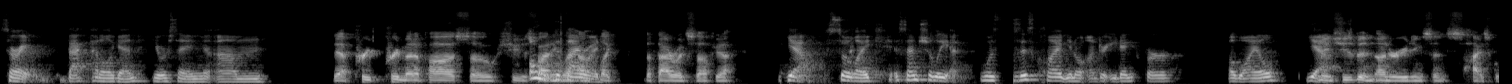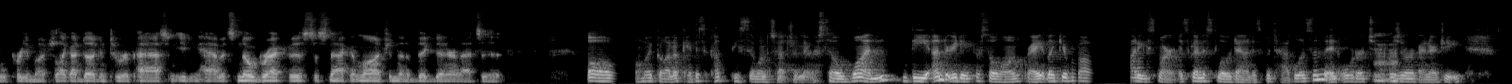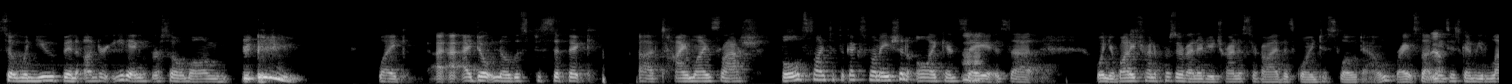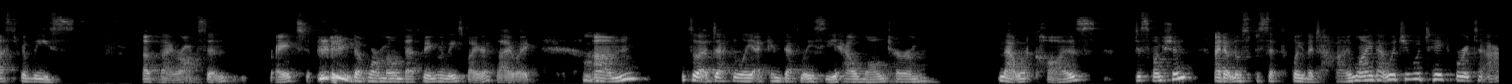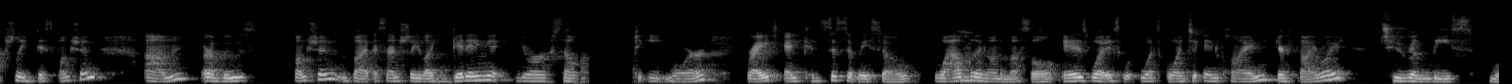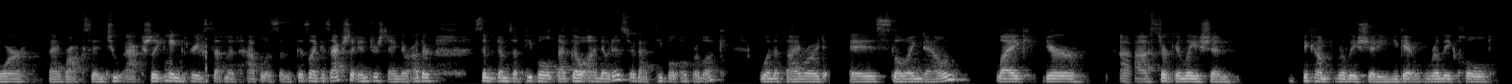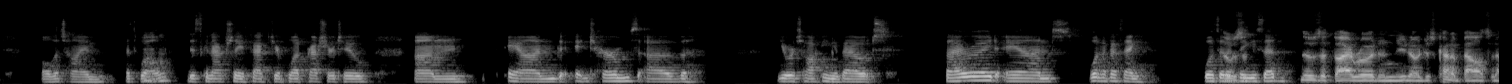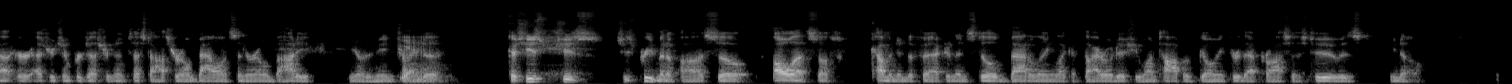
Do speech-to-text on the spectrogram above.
sorry, backpedal again. You were saying, um, yeah, pre premenopause. So she's oh, fighting the thyroid. like the thyroid stuff. Yeah. Yeah. So like essentially, was this client, you know, under eating for a while? Yeah. I mean, she's been under eating since high school, pretty much. Like I dug into her past and eating habits: no breakfast, a snack and lunch, and then a big dinner. That's it. Oh, oh my God. Okay, there's a couple pieces I want to touch on there. So one, the under eating for so long, right? Like your body smart. It's going to slow down its metabolism in order to mm-hmm. preserve energy. So when you've been under eating for so long, like I, I, don't know the specific uh, timeline slash full scientific explanation. All I can say mm-hmm. is that when your body's trying to preserve energy, trying to survive, it's going to slow down, right? So that means there's going to be less release of thyroxin, right? the hormone that's being released by your thyroid. Mm-hmm. Um, so that definitely, I can definitely see how long term that would cause dysfunction. I don't know specifically the timeline that which it would take for it to actually dysfunction um, or lose function, but essentially, like getting yourself to eat more, right, and consistently so while mm-hmm. putting on the muscle is what is what's going to incline your thyroid to release more thyroxine to actually mm-hmm. increase that metabolism because like it's actually interesting there are other symptoms that people that go unnoticed or that people overlook when the thyroid is slowing down like your uh, circulation becomes really shitty you get really cold all the time as well mm-hmm. this can actually affect your blood pressure too um, and in terms of you were talking about thyroid and one other thing What's the other thing a, you said? There was a thyroid and, you know, just kind of balancing out her estrogen, progesterone, and testosterone balance in her own body. You know what I mean? Trying yeah. to, because she's, she's, she's premenopause. So all that stuff's coming into effect and then still battling like a thyroid issue on top of going through that process too is, you know,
